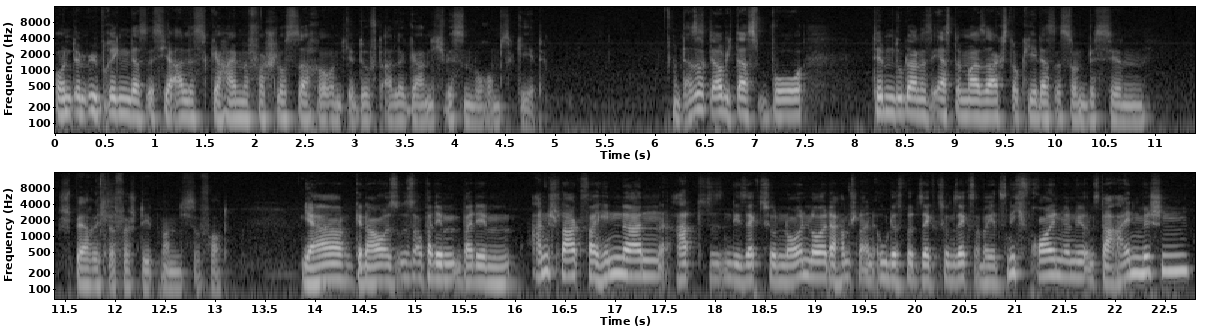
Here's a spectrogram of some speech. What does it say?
Und im Übrigen, das ist hier alles geheime Verschlusssache und ihr dürft alle gar nicht wissen, worum es geht. Und das ist, glaube ich, das, wo Tim, du dann das erste Mal sagst, okay, das ist so ein bisschen sperrig, das versteht man nicht sofort. Ja, genau. Es ist auch bei dem, bei dem Anschlag verhindern, hat die Sektion 9 Leute, haben schon ein, oh, das wird Sektion 6, aber jetzt nicht freuen, wenn wir uns da einmischen.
